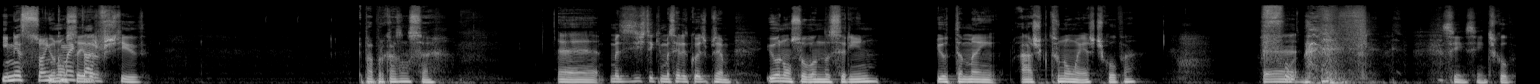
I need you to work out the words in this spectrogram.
E nesse sonho, como é que estás da- vestido? Pá, por acaso não sei. Eh, mas existe aqui uma série de coisas, por exemplo, eu não sou bom dançarino, eu também acho que tu não és, desculpa. Eh, sim, sim, desculpa.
